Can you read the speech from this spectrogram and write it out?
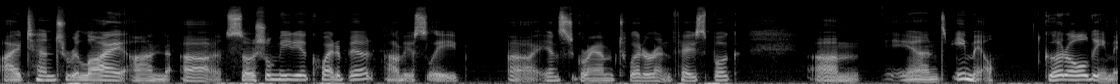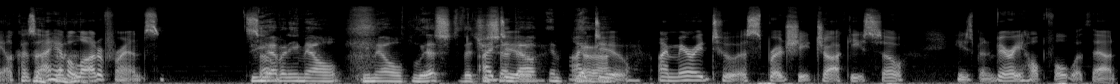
I tend to rely on uh, social media quite a bit, obviously, uh, Instagram, Twitter, and Facebook, um, and email. Good old email, because I have a lot of friends. Do so, you have an email email list that you I send do. out? In, I uh, do. I'm married to a spreadsheet jockey, so he's been very helpful with that.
